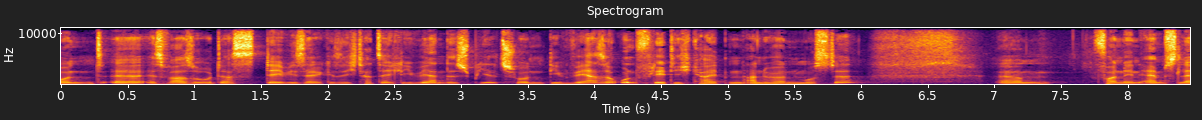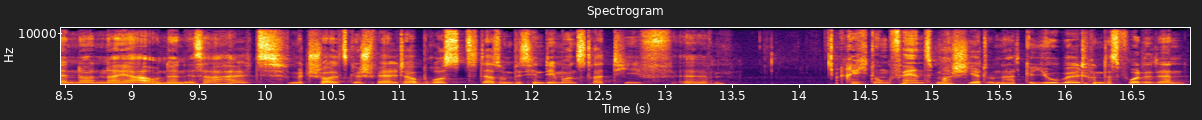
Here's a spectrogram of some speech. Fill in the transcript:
Und äh, es war so, dass Davy Selke sich tatsächlich während des Spiels schon diverse Unflätigkeiten anhören musste. Ähm, von den Emsländern. Naja, und dann ist er halt mit stolz geschwellter Brust da so ein bisschen demonstrativ äh, Richtung Fans marschiert und hat gejubelt und das wurde dann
